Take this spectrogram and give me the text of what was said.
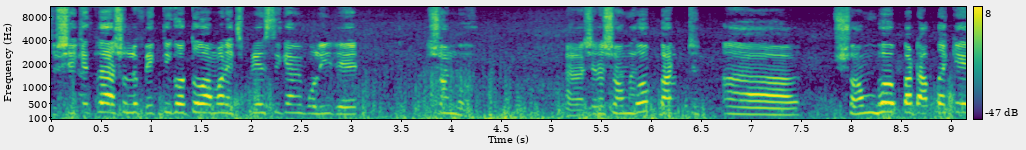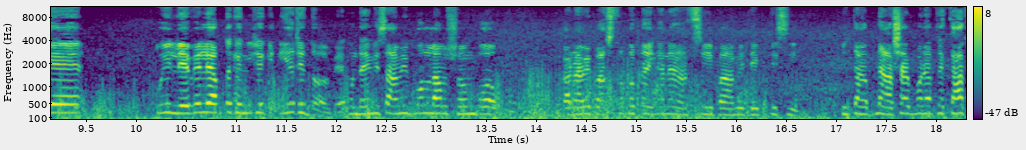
তো সেক্ষেত্রে আসলে ব্যক্তিগত আমার এক্সপিরিয়েন্স থেকে আমি বলি যে, সম্ভব। সেটা সম্ভব বাট সম্ভব বাট আপনাকে ওই লেভেলে আপনাকে নিজেকে নিয়ে যেতে হবে। এখন দেখা গেছে আমি বললাম সম্ভব, কারণ আমি বাস্তবতা এখানে আছি বা আমি দেখতেছি। কিন্তু আপনি আসার পরে আপনি কাজ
